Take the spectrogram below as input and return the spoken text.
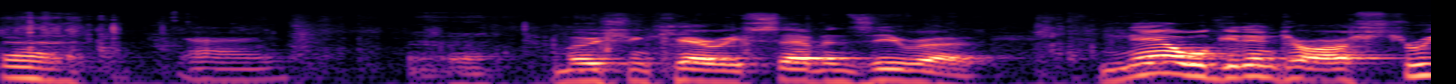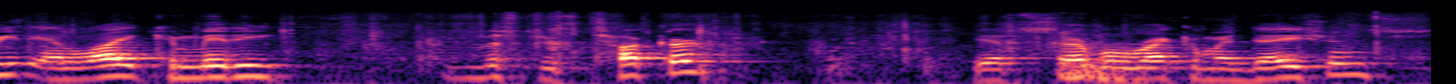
Aye. Aye. Motion carries seven zero. Now we'll get into our Street and Light Committee. Mr. Tucker, you have several recommendations.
